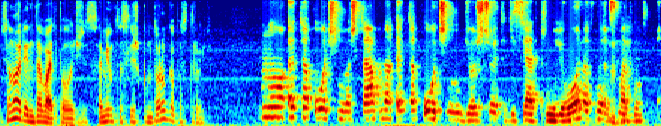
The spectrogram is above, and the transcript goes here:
все равно арендовать получится. Самим-то слишком дорого построить но это очень масштабно, это очень дешево, это десятки миллионов. Мы рассматриваем uh-huh.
